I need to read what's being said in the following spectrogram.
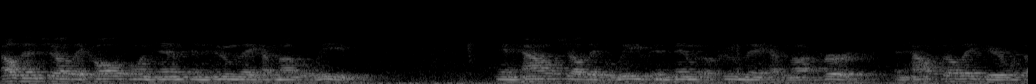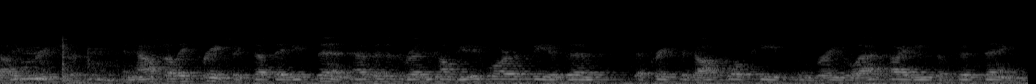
How then shall they call upon him in whom they have not believed? And how shall they believe in him of whom they have not heard? And how shall they hear without a preacher? And how shall they preach except they be sent? As it is written, how beautiful are the feet of them that preach the gospel of peace and bring glad tidings of good things.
